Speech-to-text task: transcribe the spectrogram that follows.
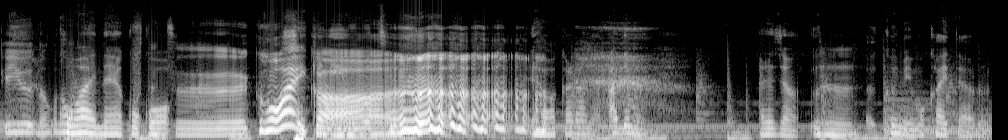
っていうのの怖いねここ。つ。怖いか。いやわからない。あでもあれじゃん。ううん。クミも書いてある。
